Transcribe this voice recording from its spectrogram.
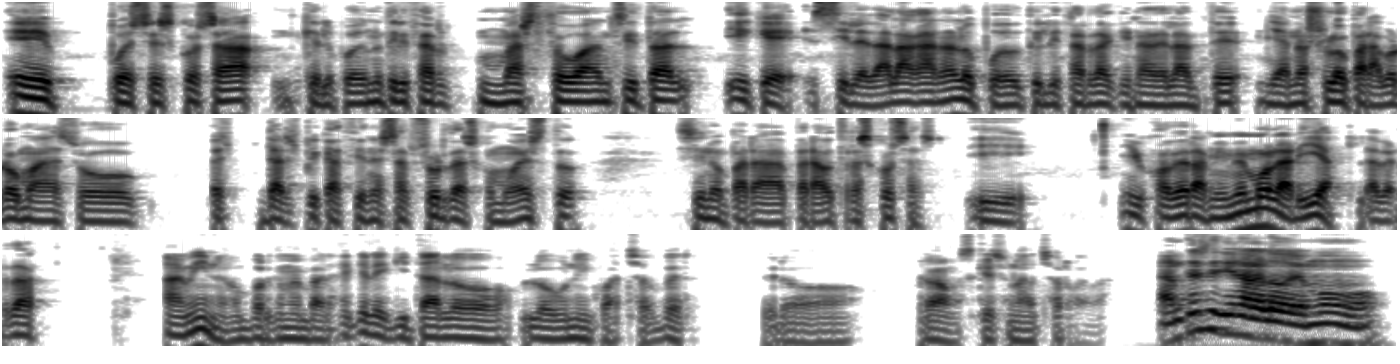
eh, pues es cosa que le pueden utilizar más Zoans y tal, y que si le da la gana lo puede utilizar de aquí en adelante, ya no solo para bromas o es- dar explicaciones absurdas como esto, sino para, para otras cosas. Y, y joder, a mí me molaría, la verdad. A mí no, porque me parece que le quita lo, lo único a Chopper. Pero, pero vamos, que es una chorrada. Antes de llegar a lo de Momo,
